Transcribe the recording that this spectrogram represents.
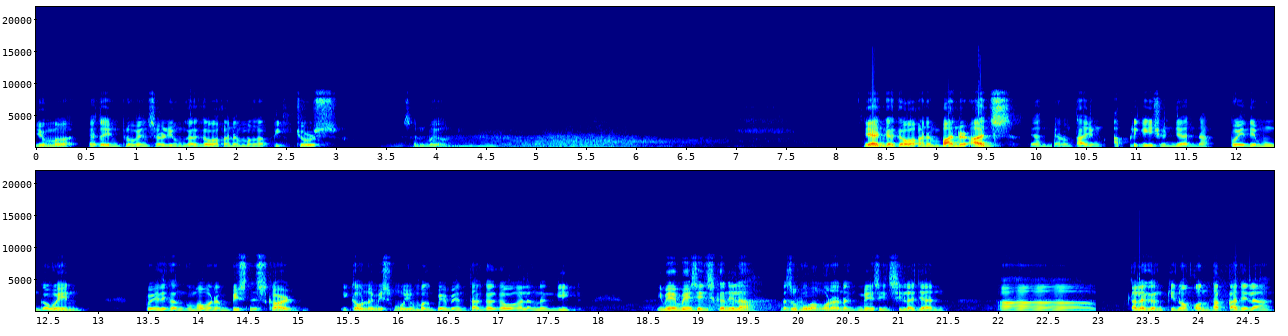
yung mga, ito influencer, yung gagawa ka ng mga pictures. Saan ba yun? Yan, gagawa ka ng banner ads. Yan, meron tayong application dyan na pwede mong gawin. Pwede kang gumawa ng business card. Ikaw na mismo yung magbebenta, gagawa ka lang ng gig. I-message ka nila. Nasubukan ko na, nag-message sila dyan uh, talagang kinokontak ka nila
